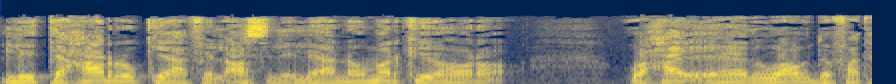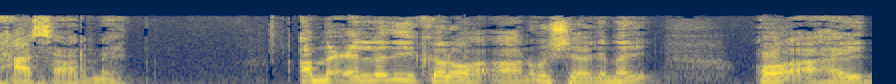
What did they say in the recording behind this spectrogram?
litaxarukiha fi lasli liannahu markii hore waxay ahayd waawda fatxa saarneed. Ama ciladii kaleo aan u sheegnay oo ahayd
